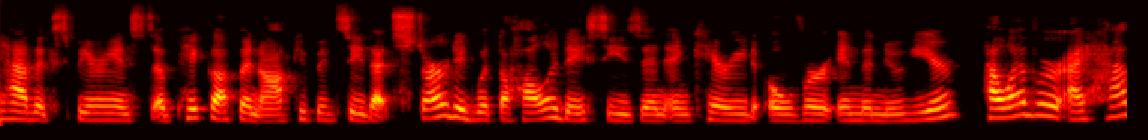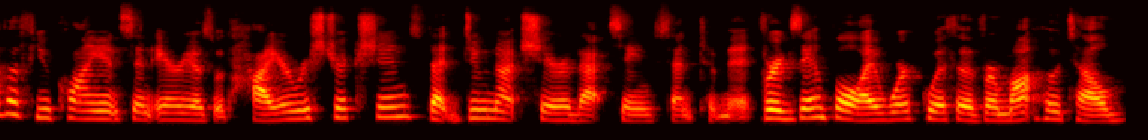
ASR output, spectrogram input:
have experienced a pickup in occupancy that started with the holiday season and carried over in the new year. However, I have a few clients in areas with higher restrictions that do not share that same sentiment. For example, I work with a Vermont hotel,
